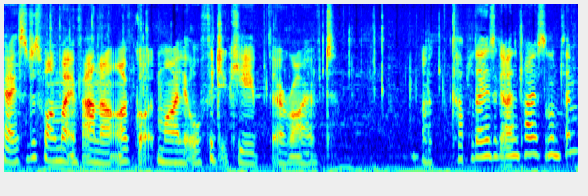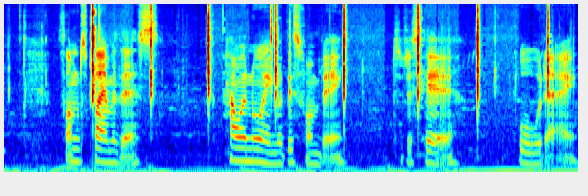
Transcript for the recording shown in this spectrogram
Okay, so just while I'm waiting for Anna, I've got my little fidget cube that arrived a couple of days ago in the post or something. So I'm just playing with this. How annoying would this one be to just hear all day?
